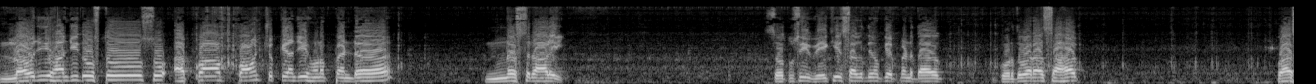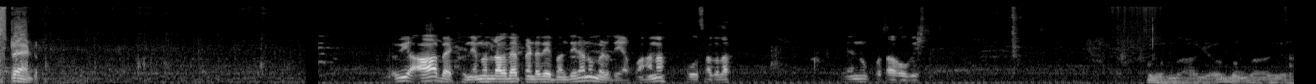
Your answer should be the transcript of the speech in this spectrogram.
ਲਓ ਜੀ ਹਾਂਜੀ ਦੋਸਤੋ ਸੋ ਆਪਾਂ ਪਹੁੰਚ ਚੁੱਕੇ ਹਾਂ ਜੀ ਹੁਣ ਪਿੰਡ ਨਸਰਾਲੀ। ਸੋ ਤੁਸੀਂ ਵੇਖ ਹੀ ਸਕਦੇ ਹੋ ਕਿ ਪਿੰਡ ਦਾ ਗੁਰਦੁਆਰਾ ਸਾਹਿਬ ਬੱਸ ਸਟੈਂਡ। ਵੀ ਆ ਬੈਠੇ ਨੇ ਮੈਨੂੰ ਲੱਗਦਾ ਪਿੰਡ ਦੇ ਬੰਦੇ ਇਹਨਾਂ ਨੂੰ ਮਿਲਦੇ ਆਪਾਂ ਹਨਾ? ਹੋ ਸਕਦਾ। ਇਹਨੂੰ ਪਤਾ ਹੋਵੇ। ਬੰਦਾ ਆ ਗਿਆ ਬੰਦਾ ਆ ਗਿਆ।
